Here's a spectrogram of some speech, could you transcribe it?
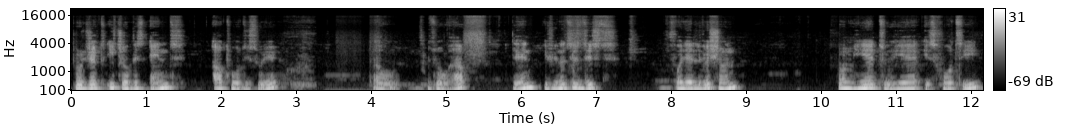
project each of these ends outward this way. That will is what we have then if you notice this for the elevation from here to here is 40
